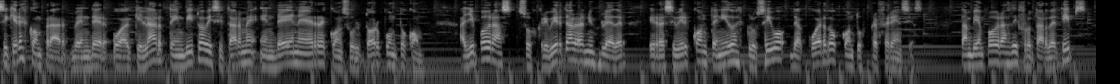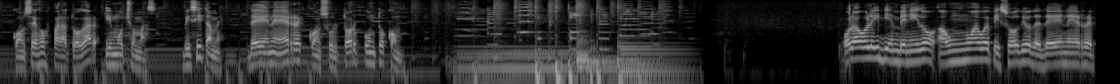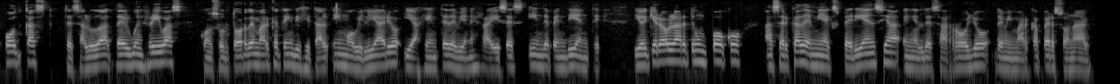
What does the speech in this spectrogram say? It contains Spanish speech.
Si quieres comprar, vender o alquilar, te invito a visitarme en dnrconsultor.com. Allí podrás suscribirte a la newsletter y recibir contenido exclusivo de acuerdo con tus preferencias. También podrás disfrutar de tips, consejos para tu hogar y mucho más. Visítame dnrconsultor.com. Hola, hola y bienvenido a un nuevo episodio de DNR Podcast. Te saluda Delwin Rivas, consultor de marketing digital inmobiliario y agente de bienes raíces independiente. Y hoy quiero hablarte un poco acerca de mi experiencia en el desarrollo de mi marca personal.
